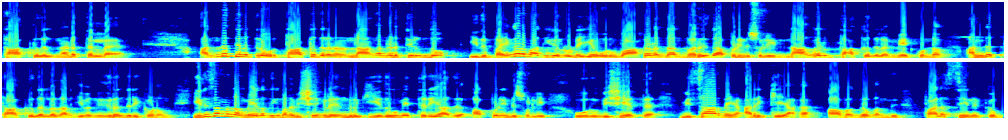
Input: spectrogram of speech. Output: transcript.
தாக்குதல் நடத்தல. அந்த தினத்துல ஒரு தாக்குதலை நாங்க நடத்தியிருந்தோம். இது பயங்கரவாதிகளுடைய ஒரு வாகனம் தான் வருது அப்படின்னு சொல்லி நாங்களும் தாக்குதலை மேற்கொண்டோம். அந்த தாக்குதல்ல தான் இவங்க இறந்திருக்கணும். இது சம்பந்தம் மேலதிகமான விஷயங்கள் எங்களுக்கு எதுவுமே தெரியாது அப்படின்னு சொல்லி ஒரு விஷயத்தை விசாரணை அறிக்கையாக அவங்க வந்து பலஸ்தீனுக்கும்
